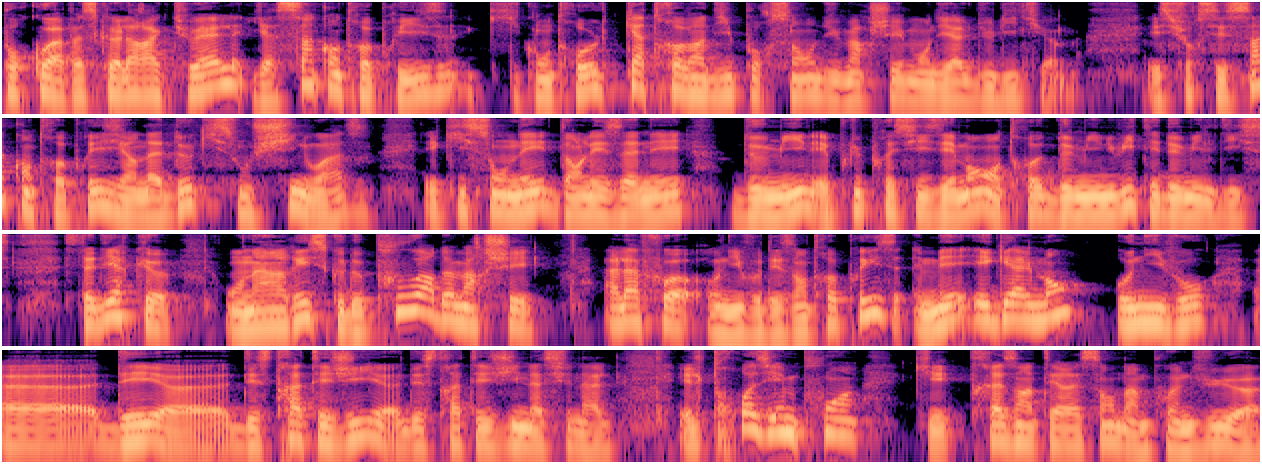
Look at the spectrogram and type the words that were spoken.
Pourquoi? Parce qu'à l'heure actuelle, il y a cinq entreprises qui contrôlent 90% du marché mondial du lithium. Et sur ces cinq entreprises, il y en a deux qui sont chinoises et qui sont nées dans les années 2000 et plus précisément entre 2008 et 2010. C'est-à-dire que on a un risque de pouvoir de marché à la fois au niveau des entreprises, mais également au niveau euh, des, euh, des stratégies nationales. Et le troisième point qui est très intéressant d'un point de vue euh,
